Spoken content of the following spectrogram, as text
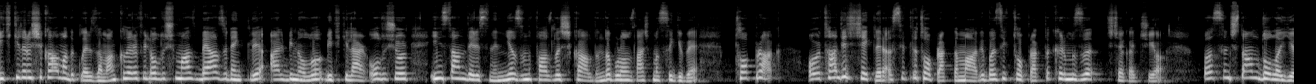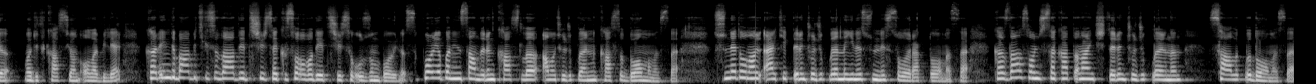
Bitkiler ışık almadıkları zaman klorofil oluşmaz, beyaz renkli albinolu bitkiler oluşur. İnsan derisinin yazın fazla ışık aldığında bronzlaşması gibi. Toprak, ortanca çiçekleri asitli toprakta mavi, bazik toprakta kırmızı çiçek açıyor. Basınçtan dolayı modifikasyon olabilir. Kara indiba bitkisi dağda yetişirse kısa, ovada yetişirse uzun boylu. Spor yapan insanların kaslı ama çocuklarının kaslı doğmaması. Sünnet olan erkeklerin çocuklarının yine sünnetsiz olarak doğması. Kaza sonucu sakatlanan kişilerin çocuklarının sağlıklı doğması.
